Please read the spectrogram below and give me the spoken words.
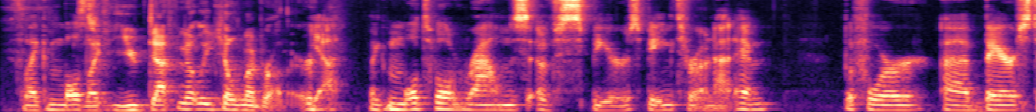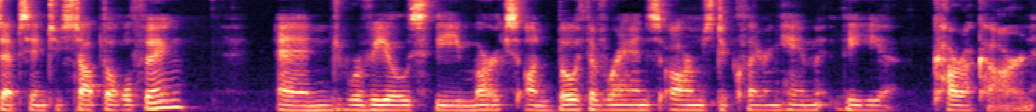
with like multiple Like, you definitely killed my brother. yeah, like multiple rounds of spears being thrown at him before uh, Bael steps in to stop the whole thing and reveals the marks on both of Rand's arms, declaring him the Car'a'carn.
